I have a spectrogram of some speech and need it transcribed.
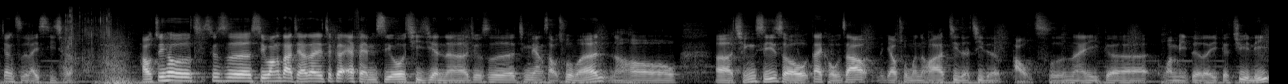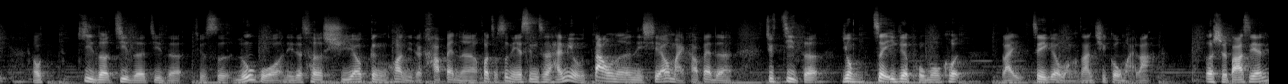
这样子来洗车。好，最后就是希望大家在这个 FMCO 期间呢，就是尽量少出门，然后呃勤洗手、戴口罩。要出门的话，记得记得保持那一个万米的的一个距离。然后记得记得记得，就是如果你的车需要更换你的 carpet 呢，或者是你的新车还没有到呢，你需要买 carpet 呢，就记得用这一个 promo code 来这个网站去购买啦。二十八先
